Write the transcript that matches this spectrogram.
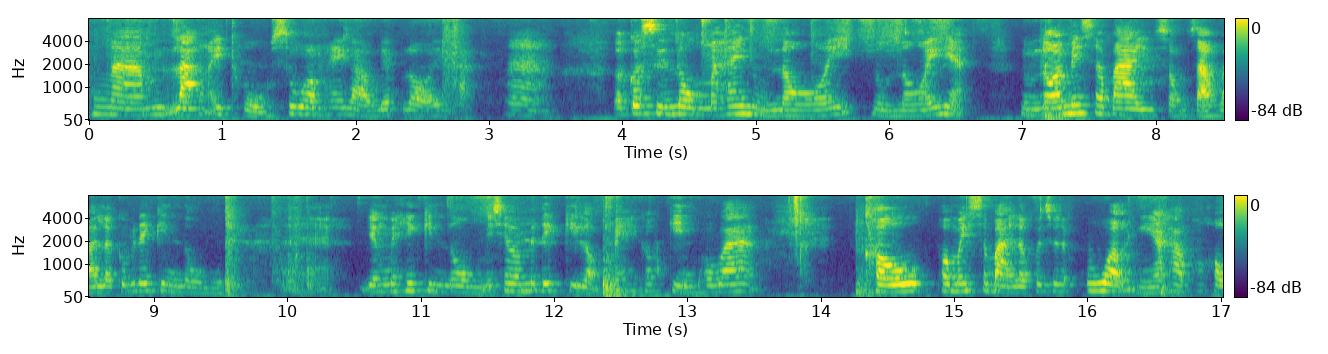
ห้องน้ำล้างไอ้โถส้วมให้เราเรียบร้อยค่ะ อ่า แล้วก็ซื้อนมมาให้หนุ่มน้อย หนุ่มน้อยเนี่ย หนุ่มน้อยไม่สบายอยู่สองสามวันแล้วก็ไม่ได้กินนมค่ะยังไม่ให้กินนม ไม่ใช่ว่าไม่ได้กินหรอกไม่ให้เขากิน เพราะว่าเขาพอไม่สบายเราก็จะอ้วกอย่างเงี้ยค่ะพอเขา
